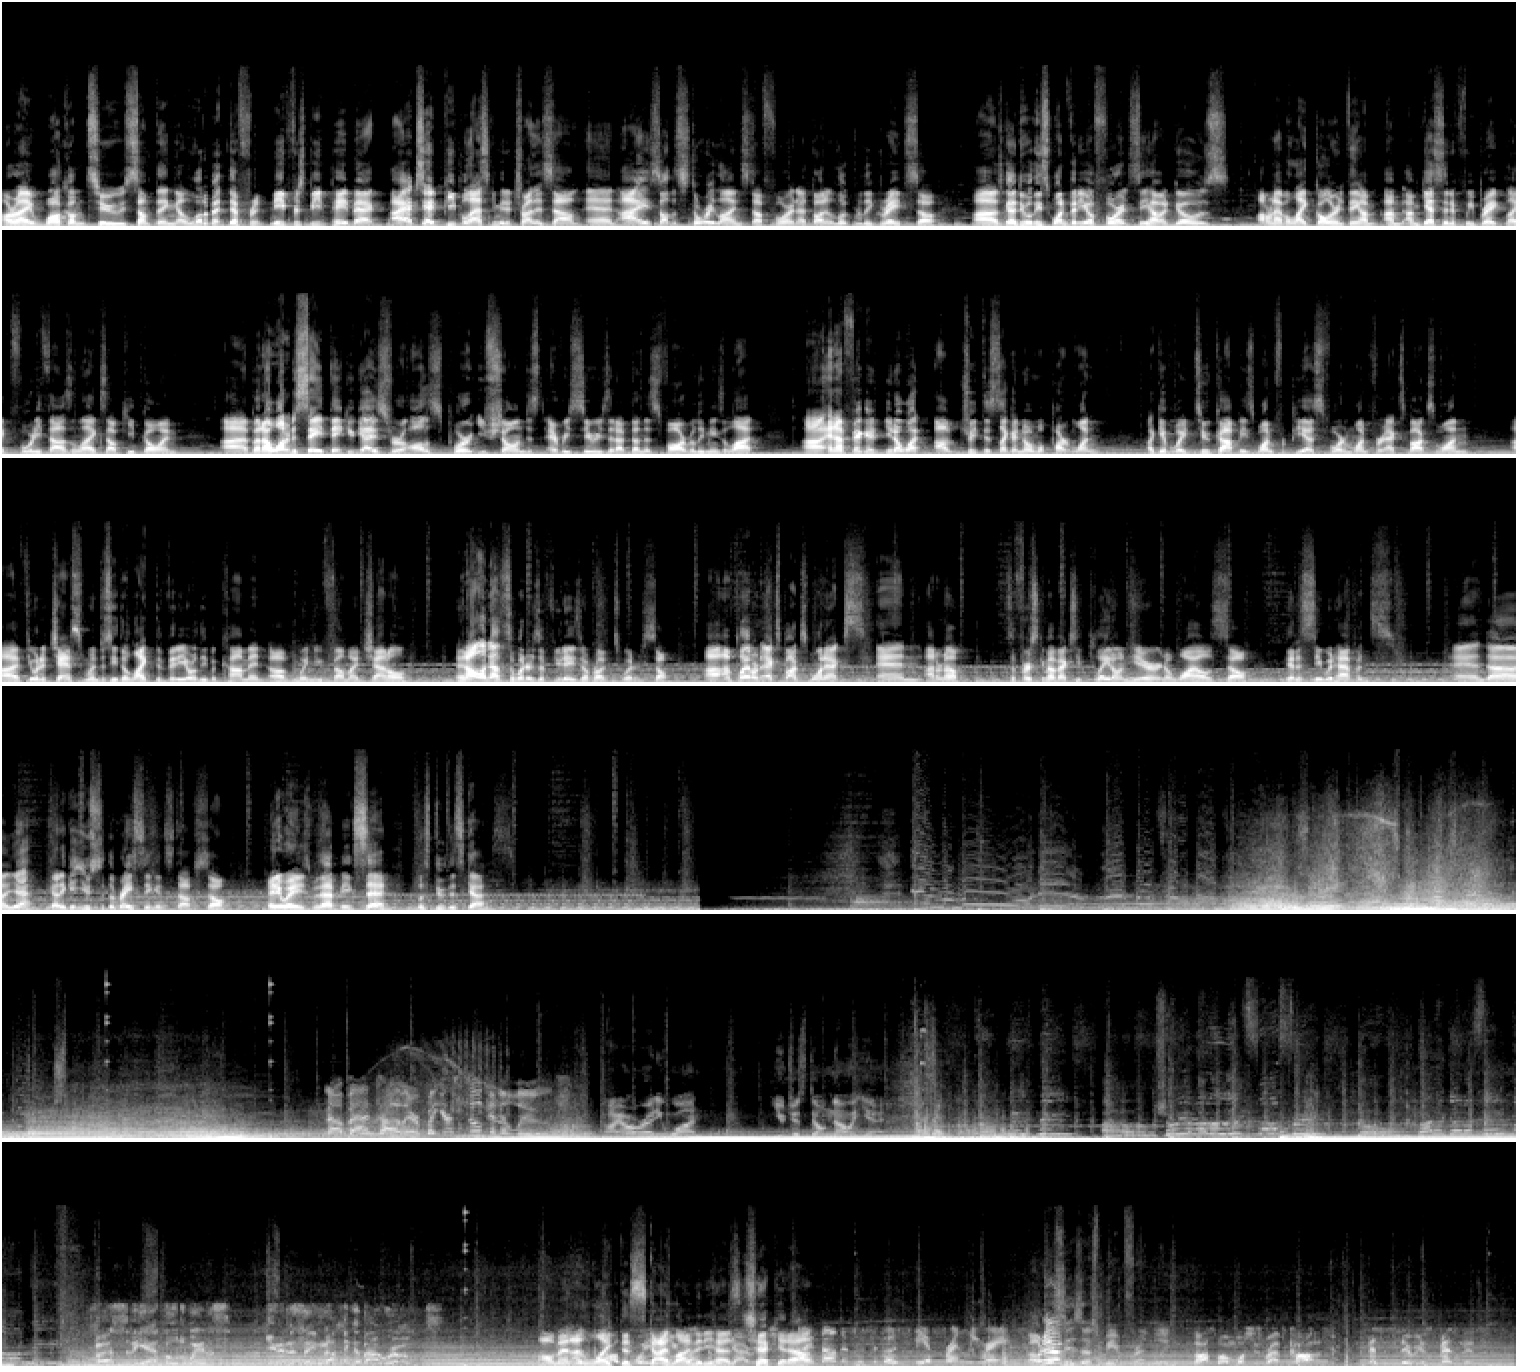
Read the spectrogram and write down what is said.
Alright, welcome to something a little bit different. Need for Speed Payback. I actually had people asking me to try this out, and I saw the storyline stuff for it, and I thought it looked really great. So, uh, I was to do at least one video for it, see how it goes. I don't have a like goal or anything. I'm, I'm, I'm guessing if we break like 40,000 likes, I'll keep going. Uh, but I wanted to say thank you guys for all the support you've shown just every series that I've done this far. It really means a lot. Uh, and I figured, you know what? I'll treat this like a normal part one. I'll give away two copies, one for PS4 and one for Xbox One. Uh, if you want a chance to win, just either like the video or leave a comment of when you found my channel. And I'll announce the winners a few days over on Twitter. So, uh, I'm playing on Xbox One X, and I don't know. It's the first game I've actually played on here in a while, so gonna see what happens. And, uh, yeah, gotta get used to the racing and stuff. So, anyways, with that being said, let's do this, guys. Already won. You just don't know it yet. First to the airfield wins. You didn't say nothing about roads. Oh man, I like this skyline that he has. Check it out. I thought this was supposed to be a friendly race. Oh, This is us being friendly. Last one washes Rav's cars. This is serious business.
